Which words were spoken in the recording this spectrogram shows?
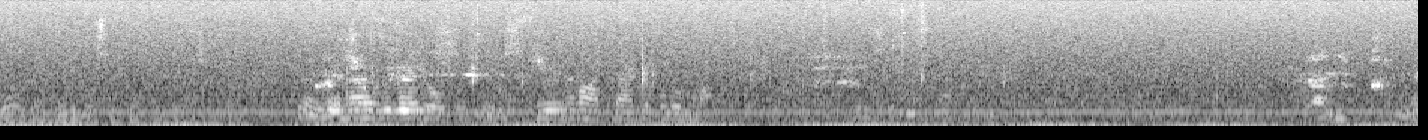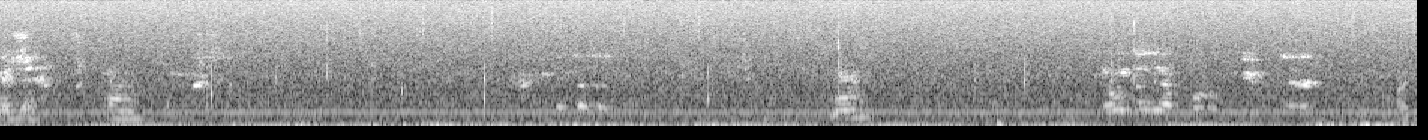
Bu adamları nasıl topladı acaba? Ben hazırlayayım. Vaatlerde bulunma. Evet, tamam. Ha? Hadi.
